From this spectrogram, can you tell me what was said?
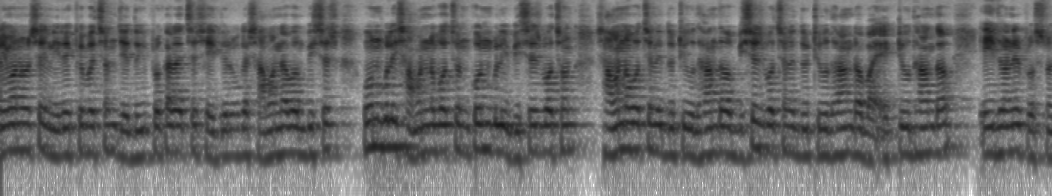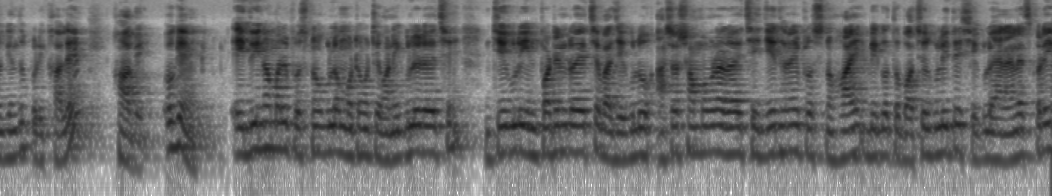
পরিমাণ অনুসারে নিরীক্ষ বচন যে দুই প্রকার আছে, সেই দুই প্রকার সামান্য এবং বিশেষ। কোনগুলি সামান্য বচন, কোনগুলি বিশেষ বচন? সামান্য বচনের দুটি উদাহরণ দাও, বিশেষ বচনের দুটি উদাহরণ দাও বা একটি উদাহরণ দাও। এই ধরনের প্রশ্ন কিন্তু পরীক্ষা হলে হবে। ওকে এই দুই নম্বরের প্রশ্নগুলো মোটামুটি অনেকগুলো রয়েছে। যেগুলো ইম্পর্টেন্ট রয়েছে বা যেগুলো আসার সম্ভাবনা রয়েছে, যে ধরনের প্রশ্ন হয় বিগত বছরগুলিতে, সেগুলো অ্যানালাইজ করেই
